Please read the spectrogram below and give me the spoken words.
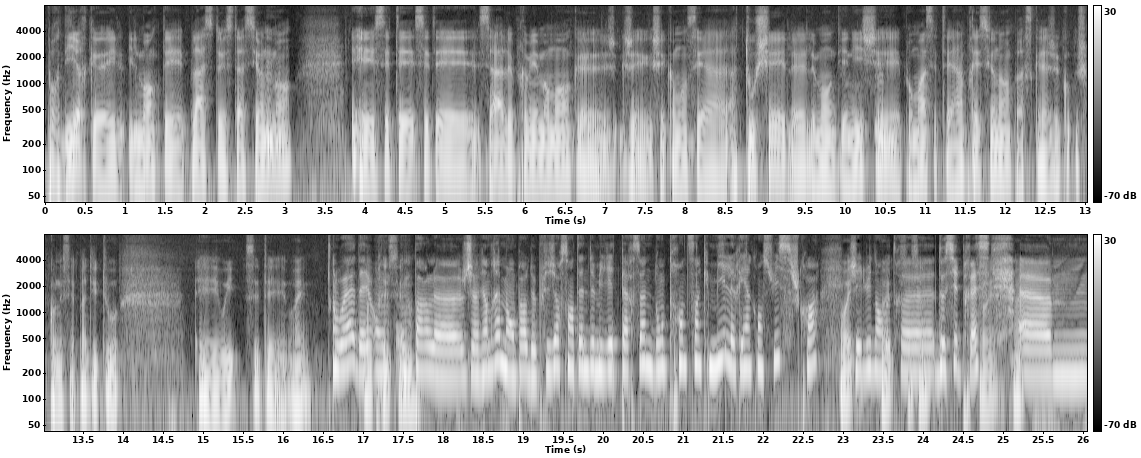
pour dire qu'il il manque des places de stationnement. Mhm. Et c'était, c'était ça le premier moment que j'ai commencé à, toucher le, monde Yéniche. Et mm. pour moi, c'était impressionnant parce que je ne connaissais pas du tout. Et oui, c'était. Ouais. Ouais, d'ailleurs, on, parle, euh, j'y reviendrai, mais on parle de plusieurs centaines de milliers de personnes, dont 35 000 rien qu'en Suisse, je crois. J'ai lu dans votre euh, dossier de presse. Euh,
